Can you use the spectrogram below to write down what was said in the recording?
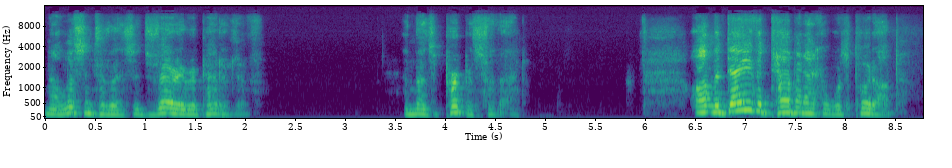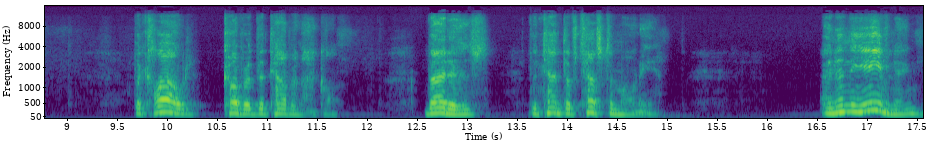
Now, listen to this. It's very repetitive. And there's a purpose for that. On the day the tabernacle was put up, the cloud covered the tabernacle. That is, the tent of testimony. And in the evening,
